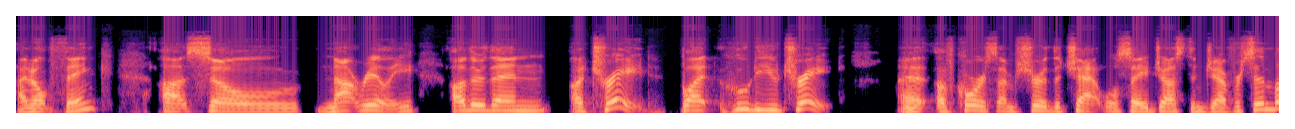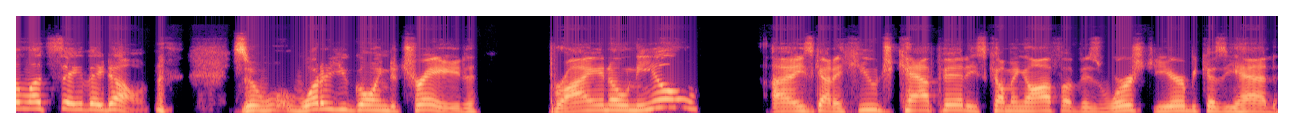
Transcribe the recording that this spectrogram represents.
I don't think. Uh, so, not really, other than a trade. But who do you trade? Uh, of course, I'm sure the chat will say Justin Jefferson, but let's say they don't. so, what are you going to trade? Brian O'Neill? Uh, he's got a huge cap hit. He's coming off of his worst year because he had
